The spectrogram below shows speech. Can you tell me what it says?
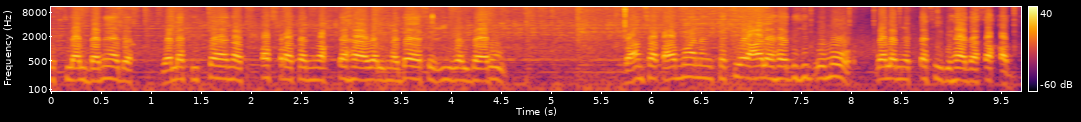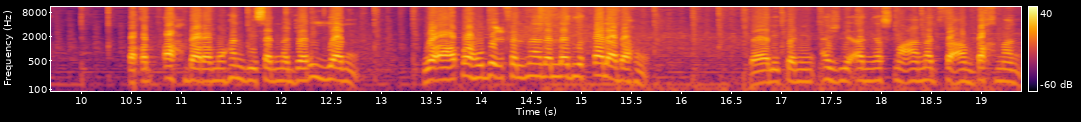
مثل البنادق والتي كانت طفرة وقتها والمدافع والبارود. وأنفق أموالا كثيرة على هذه الأمور ولم يكتفي بهذا فقط. فقد أحضر مهندسا مجريا وأعطاه ضعف المال الذي طلبه. ذلك من أجل أن يصنع مدفعا ضخما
